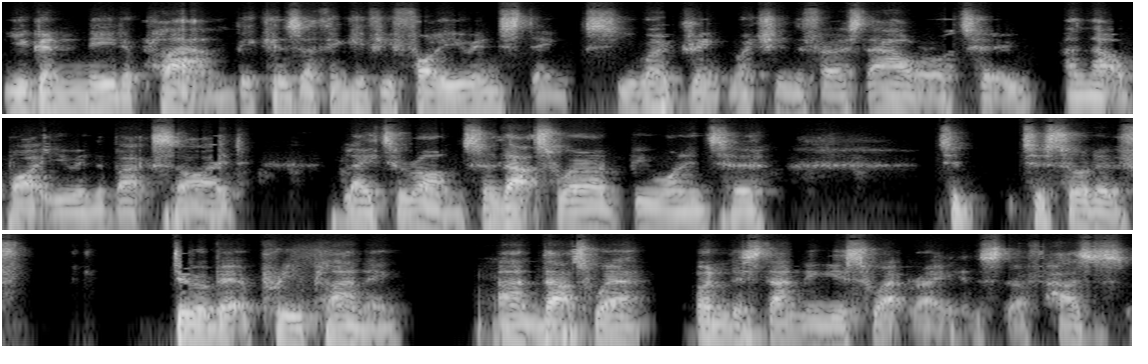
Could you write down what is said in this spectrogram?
you're going to need a plan because I think if you follow your instincts, you won't drink much in the first hour or two, and that'll bite you in the backside later on. So that's where I'd be wanting to to to sort of do a bit of pre-planning, and that's where understanding your sweat rate and stuff has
